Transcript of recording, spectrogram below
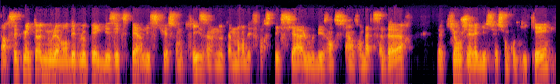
alors cette méthode, nous l'avons développée avec des experts des situations de crise, notamment des forces spéciales ou des anciens ambassadeurs euh, qui ont géré des situations compliquées,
